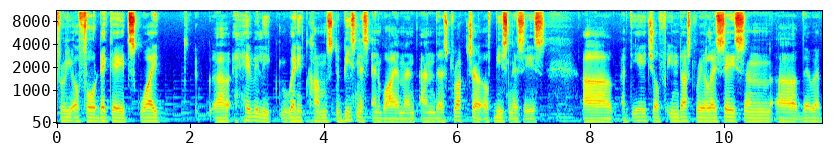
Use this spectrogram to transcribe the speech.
three or four decades quite uh, heavily when it comes to business environment and the structure of businesses. Uh, at the age of industrialization, uh, there were,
